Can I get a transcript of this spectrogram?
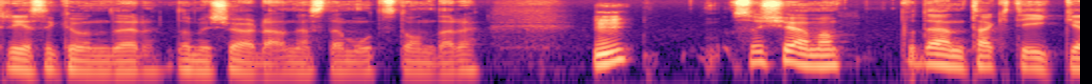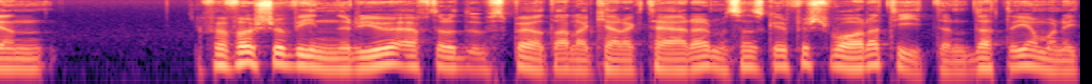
Tre sekunder, de är körda nästa motståndare. Mm. Så kör man på den taktiken. För först så vinner du ju efter att du spöat alla karaktärer. Men sen ska du försvara titeln. Detta gör man i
